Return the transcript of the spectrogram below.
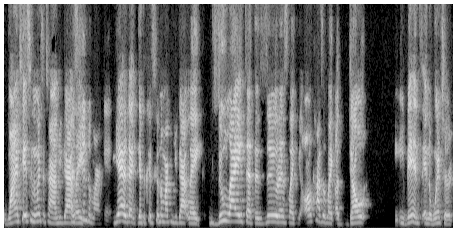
wine tasting in the wintertime. You got the like Kindle Market. Yeah, you got the Kindle Market. You got like zoo lights at the zoo. There's like all kinds of like adult events in the winter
